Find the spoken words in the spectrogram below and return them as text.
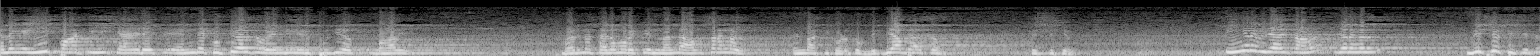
അല്ലെങ്കിൽ ഈ പാർട്ടി ഈ കാൻഡിഡേറ്റ് എന്റെ കുട്ടികൾക്ക് വേണ്ടി ഒരു പുതിയ ഭാവി വരുന്ന തലമുറയ്ക്ക് നല്ല അവസരങ്ങൾ ഉണ്ടാക്കി കൊടുക്കും വിദ്യാഭ്യാസം സൃഷ്ടിക്കും. ഇങ്ങനെ വിചാരിച്ചാണ് ജനങ്ങൾ വിശ്വസിച്ചിട്ട്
